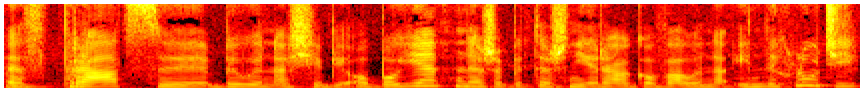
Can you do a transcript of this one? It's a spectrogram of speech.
w pracy były na siebie obojętne, żeby też nie reagowały na innych ludzi.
